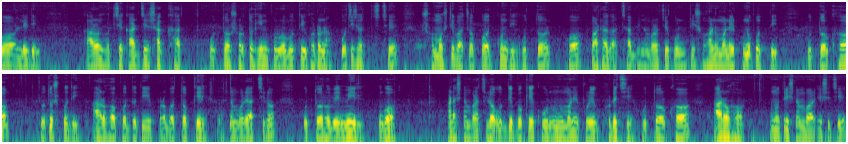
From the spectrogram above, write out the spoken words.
গ লেডিন কারণ হচ্ছে কার্যের সাক্ষাৎ। উত্তর শর্তহীন পূর্ববর্তী ঘটনা। পঁচিশ হচ্ছে সমষ্টিবাচক পদ কোনটি? উত্তর ক, পাঠাগার। ছাব্বিশ নম্বর হচ্ছে কোনটি? সহানুমানের অনুপত্তি। উত্তর খ, চতুষ্পদী। আরোহ পদ্ধতি প্রবর্তককে সাতাশ নম্বরে আসছিল। উত্তর হবে মিল, গ। আঠাশ নম্বর ছিল উদ্দীপকে কোন অনুমানের প্রয়োগ ঘটেছে? উত্তর খ আরোহ। উনত্রিশ নম্বর এসেছে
